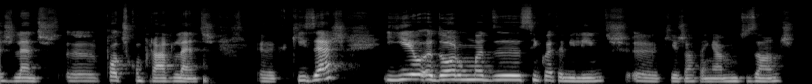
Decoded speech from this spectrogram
as lentes, podes comprar lentes que quiseres. E eu adoro uma de 50mm, que eu já tenho há muitos anos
